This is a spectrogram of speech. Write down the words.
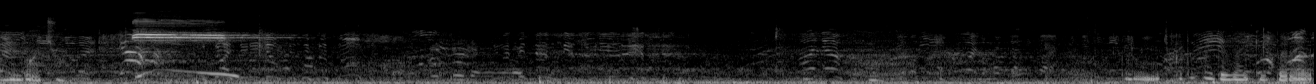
Чого не бачу? Ромочка, давайте зайки вперед.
